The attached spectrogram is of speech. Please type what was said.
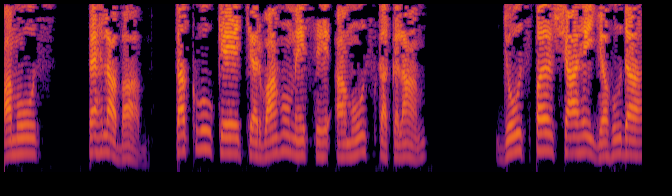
آموس پہلا باب تقو کے چرواہوں میں سے آموس کا کلام، جو اس پر شاہ یہودا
